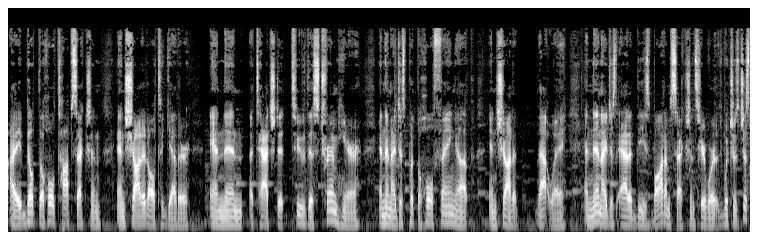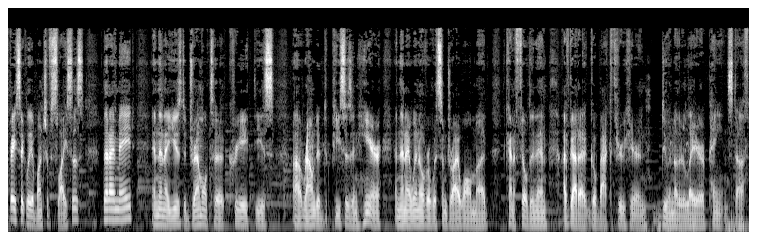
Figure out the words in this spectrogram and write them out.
I built the whole top section and shot it all together and then attached it to this trim here and then I just put the whole thing up and shot it that way and then I just added these bottom sections here where which is just basically a bunch of slices that I made and then I used a Dremel to create these uh, rounded pieces in here and then I went over with some drywall mud kind of filled it in. I've got to go back through here and do another layer of paint and stuff.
